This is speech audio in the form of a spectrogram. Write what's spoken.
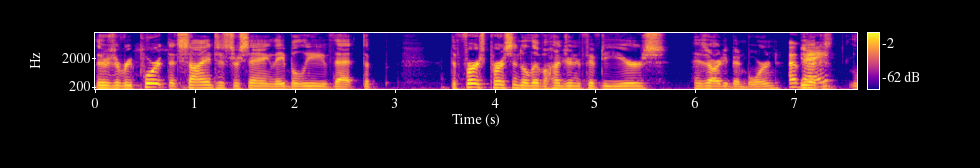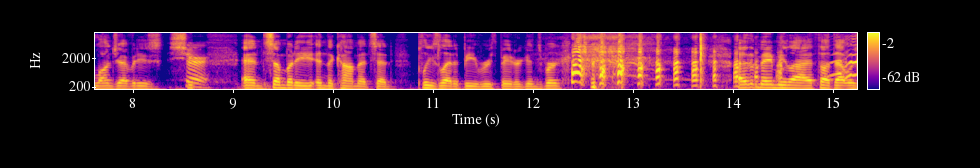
there's a report that scientists are saying they believe that the the first person to live 150 years has already been born. You know, Okay. 'cause longevity is Sure. And somebody in the comments said, "Please let it be Ruth Bader Ginsburg." that made me laugh. I thought that was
